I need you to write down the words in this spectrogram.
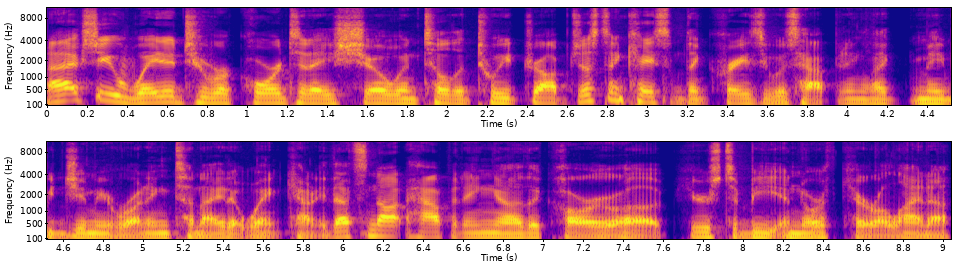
I actually waited to record today's show until the tweet dropped, just in case something crazy was happening, like maybe Jimmie running tonight at Wayne County. That's not happening. Uh, the car uh, appears to be in North Carolina.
